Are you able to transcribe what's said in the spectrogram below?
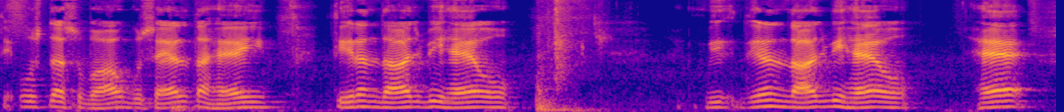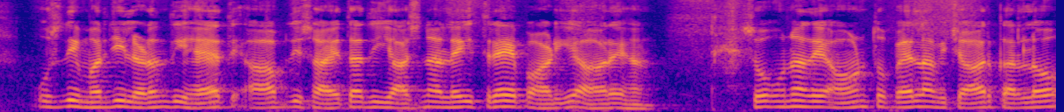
ਤੇ ਉਸ ਦਾ ਸੁਭਾਅ ਗੁਸੈਲ ਤਾਂ ਹੈ ਹੀ। ਤੀਰੰਦਾਜ਼ ਵੀ ਹੈ ਉਹ। ਤੀਰੰਦਾਜ਼ ਵੀ ਹੈ ਉਹ। ਹੈ। ਉਸ ਦੀ ਮਰਜ਼ੀ ਲੜਨ ਦੀ ਹੈ ਤੇ ਆਪ ਦੀ ਸਹਾਇਤਾ ਦੀ ਯਾਚਨਾ ਲਈ ਤਰੇ ਪਹਾੜੀਏ ਆ ਰਹੇ ਹਨ। ਸੋ ਉਹਨਾਂ ਦੇ ਆਉਣ ਤੋਂ ਪਹਿਲਾਂ ਵਿਚਾਰ ਕਰ ਲਓ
